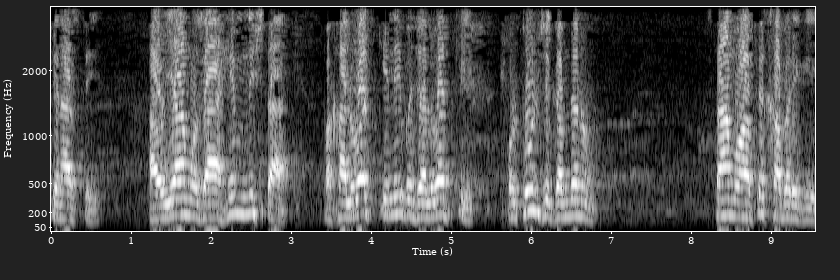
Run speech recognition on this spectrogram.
کې ناشته او یا مزاحم نشتا په خلوت کې نه په جلوت کې او ټول چې کمدنو ستا موافق خبرې کی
